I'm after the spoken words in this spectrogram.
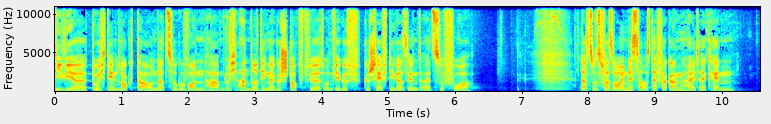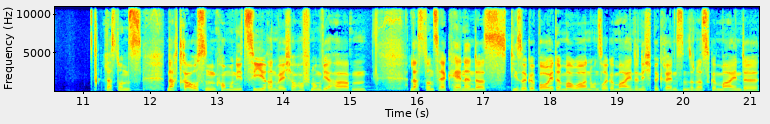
die wir durch den Lockdown dazu gewonnen haben, durch andere Dinge gestopft wird und wir geschäftiger sind als zuvor. Lasst uns Versäumnisse aus der Vergangenheit erkennen Lasst uns nach draußen kommunizieren, welche Hoffnung wir haben. Lasst uns erkennen, dass diese Gebäudemauern unsere Gemeinde nicht begrenzen, sondern dass Gemeinde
